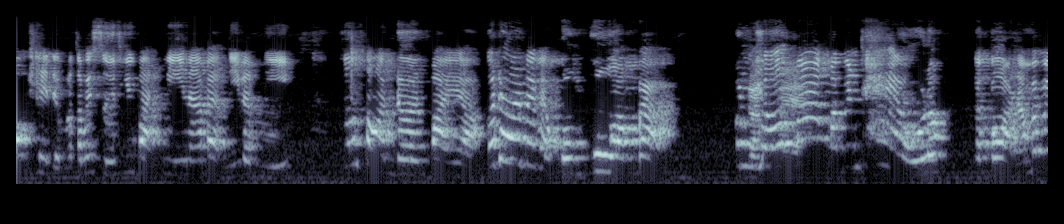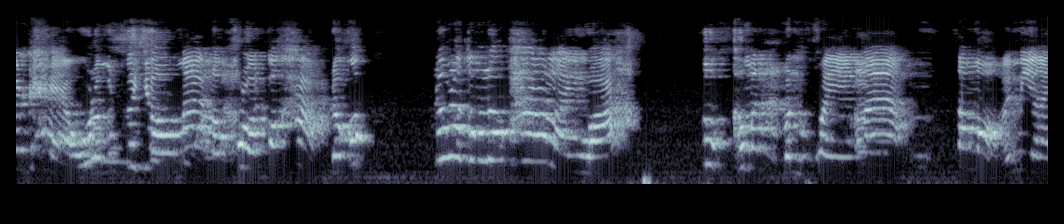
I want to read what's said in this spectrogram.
โอเคเดี๋ยวมันต้องไปซื้อที่วัดนี้นะ แบบนี้แบบนี้ซึ่งตอนเดินไปอะ ก็เดินไปแบบกวงๆแบบ มันเยอะมากมันเป็นแถวแล้วแต่ก่อนนะมันเป็นแถวแล้วมันก็เยอะมากแล้วรถก็ขับแล้วก็แล้วเราต้องเลือกผ้าอะไรวะคือคือมันมันเคว้งมากสมองไม่มีอะไร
